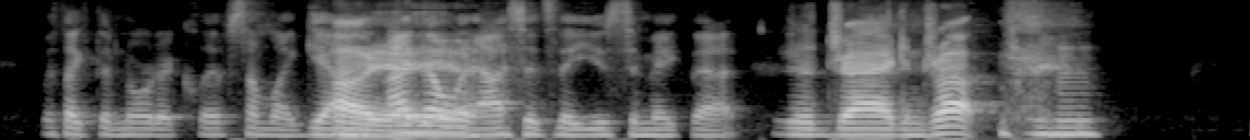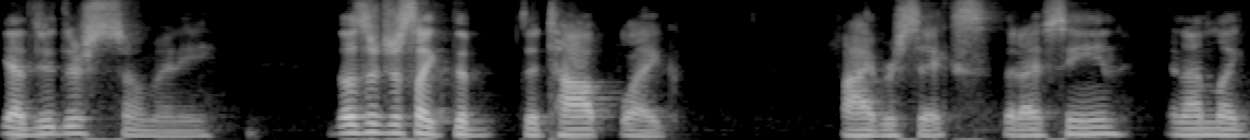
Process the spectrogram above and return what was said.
with like the Nordic cliffs. I'm like, yeah, Oh, yeah, I know what assets they use to make that. Just drag and drop. Yeah, dude, there's so many. Those are just like the the top like five or six that I've seen, and I'm like,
